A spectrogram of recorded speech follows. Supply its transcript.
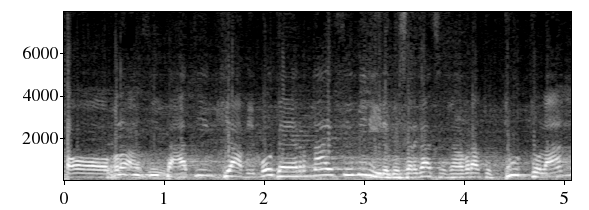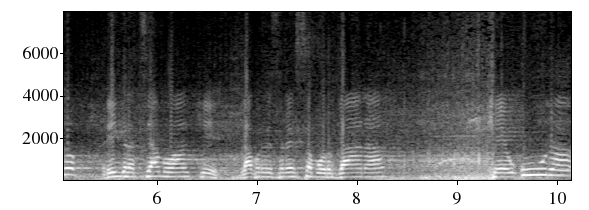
Oh. Rivisitati in chiave moderna e femminile. Queste ragazze ci hanno lavorato tutto l'anno. Ringraziamo anche la professoressa Morgana, che è una,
